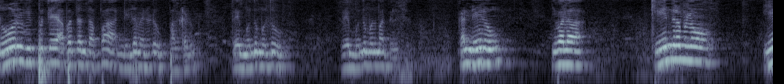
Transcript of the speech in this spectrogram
నోరు విప్పితే అబద్ధం తప్ప నిజమైనడు పలకడు. రేపు ముందు ముందు రేపు ముందు ముందు మాకు తెలుసు. కానీ నేను ఇవాళ కేంద్రంలో ఏ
